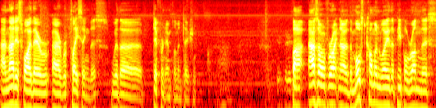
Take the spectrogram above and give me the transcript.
And that is why they're uh, replacing this with a different implementation. But as of right now, the most common way that people run this,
